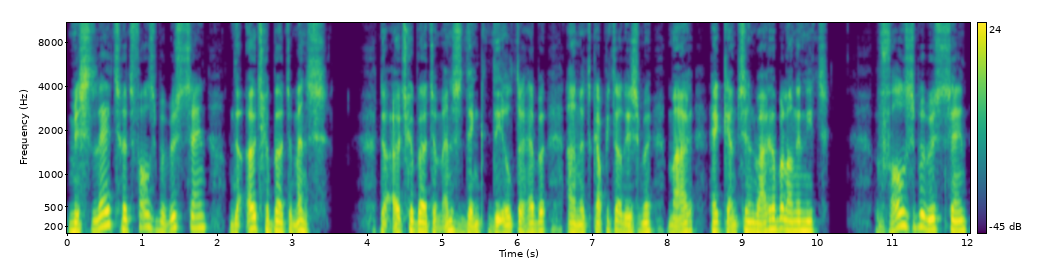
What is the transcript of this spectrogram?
misleidt het vals bewustzijn de uitgebuite mens. De uitgebuite mens denkt deel te hebben aan het kapitalisme, maar hij kent zijn ware belangen niet. Vals bewustzijn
